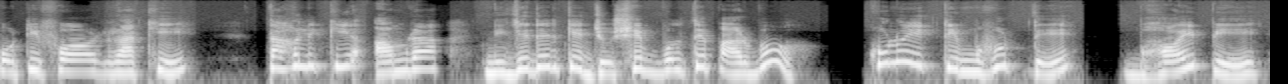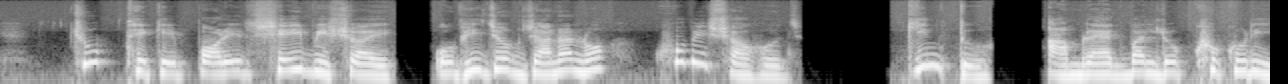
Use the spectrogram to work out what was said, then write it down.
পটিফর রাখি, তাহলে কি আমরা নিজেদেরকে জোসেফ বলতে পারব? কোনো একটি মুহূর্তে ভয় পেয়ে চুপ থেকে পরের সেই বিষয়ে অভিযোগ জানানো খুবই সহজ। কিন্তু আমরা একবার লক্ষ্য করি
